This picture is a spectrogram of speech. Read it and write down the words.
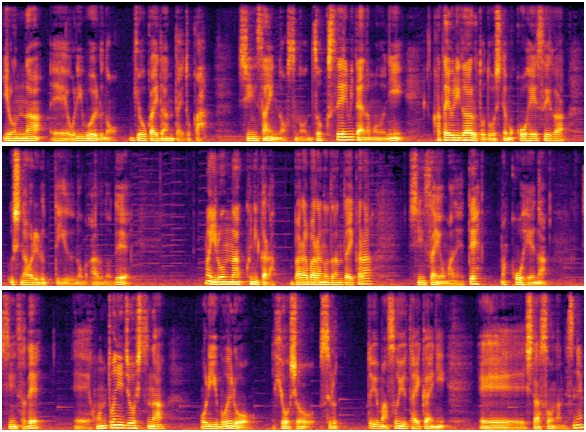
いろんな、えー、オリーブオイルの業界団体とか審査員のその属性みたいなものに偏りがあるとどうしても公平性が失われるっていうのがあるので、まあ、いろんな国からバラバラの団体から審査員を招いて、まあ、公平な審査で、えー、本当に上質なオリーブオイルを表彰するという、まあ、そういう大会に、えー、したそうなんですね。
